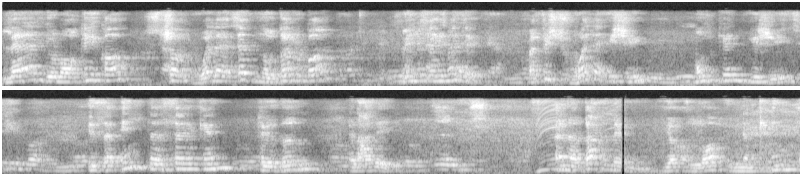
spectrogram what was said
لا يلاقيك شر ولا تبنوا ضربه من خيمتك. ما فيش ولا شيء ممكن يجي إذا أنت ساكن في ظل العلي. أنا بعلن يا الله إنك أنت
